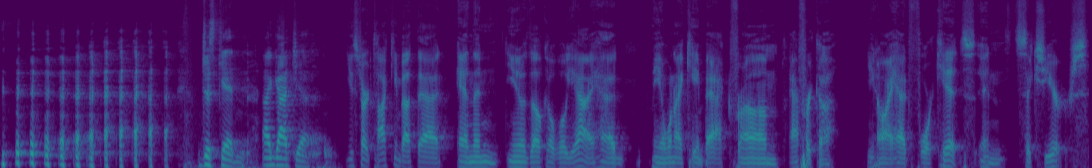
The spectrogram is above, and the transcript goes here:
Just kidding. I got you. You start talking about that, and then you know they'll go, "Well, yeah, I had you know when I came back from Africa, you know, I had four kids in six years.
